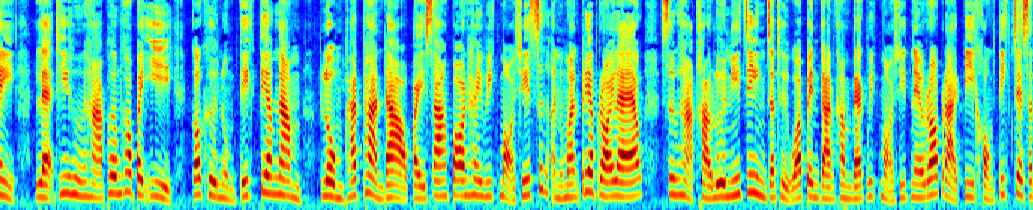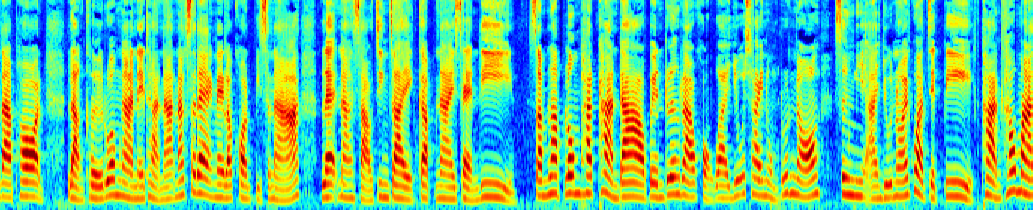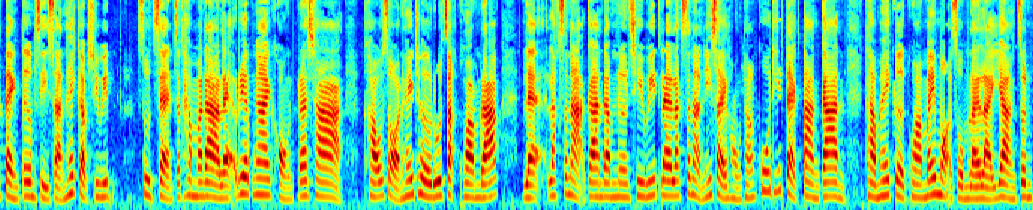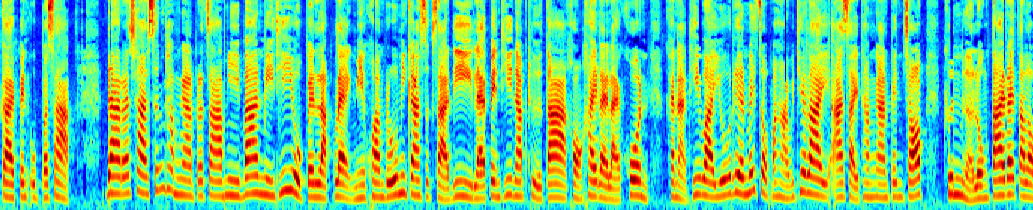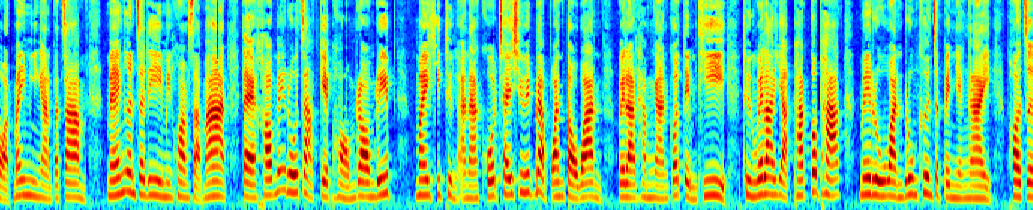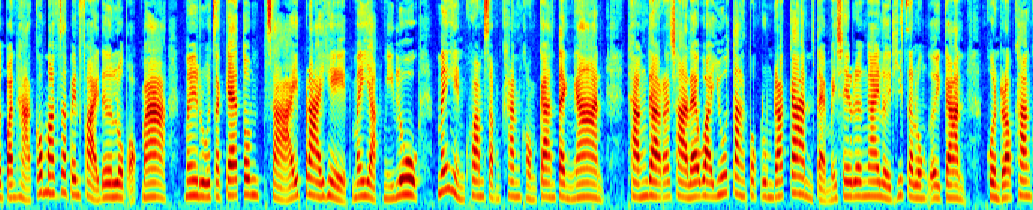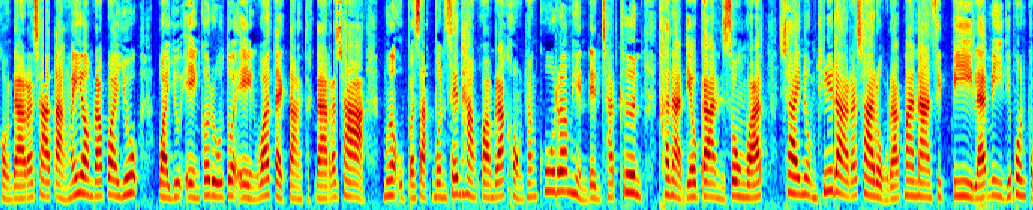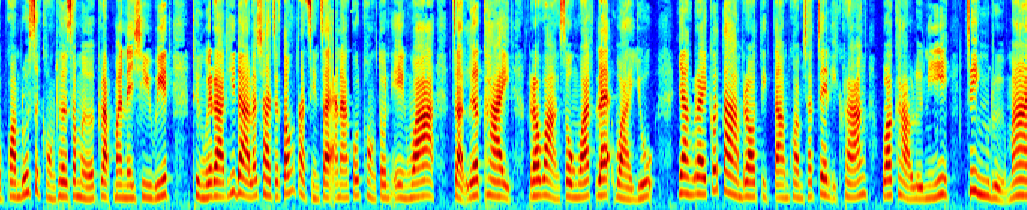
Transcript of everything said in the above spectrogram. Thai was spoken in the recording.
และที่ฮือฮาเพิ่มเข้าไปอีก ก็คือหนุ่มติ๊กเตรียมนำลมพัดผ่านดาวไปสร้างป้อนให้วิกหมอชิด ซึ่งอนุมัติเรียบร้อยแล้ว ซึ่งหากข่าวลือนี้จริง จะถือว่าเป็นการคัมแบ็กวิกหมอชิดในรอบหลายปีของติ๊กเจษฎาพรหลังเคยร่วมงานในฐานะนักแสดงในละครปริศนา และนางสาวจริงใจกับนายแสนดี สำหรับลมพัดผ่านดาวเป็นเรื่องราวของวายุชายหนุ่มรุ่นน้อง ซึ่งมีอายุน้อยกว่า 7 ปี ผ่านเข้ามาแต่งเติมสีสันให้กับชีวิต สุดแสนจะธรรมดาและเรียบง่ายของราชาเขาสอนให้เธอรู้จักความรัก และลักษณะการดำเนินชีวิตและลักษณะนิสัยของทั้งคู่ที่แตกต่างกันทำให้เกิดความไม่เหมาะสมหลาย ๆ อย่างจนกลายเป็นอุปสรรค ดาราชาซึ่งทำงานประจำมีบ้านมีที่อยู่เป็นหลักแหล่งมีความรู้มีการศึกษาดี และเป็นที่นับถือตาของใครหลาย ๆ คน ขณะที่วายุเรียนไม่จบมหาวิทยาลัย อาศัยทำงานเป็นจ็อบ ขึ้นเหนือลงใต้ได้ตลอดไม่มีงานประจำแม้เงินจะดีมีความสามารถ แต่เขาไม่รู้จักเก็บหอมรอมริบ ไม่คิดถึงอนาคตใช้ชีวิตแบบวันต่อวัน เวลาทำงานก็เต็มที่ ถึงเวลาอยากพักก็พัก ไม่รู้วันรุ่งขึ้นจะเป็นยังไง พอเจอปัญหาก็มักจะเป็นฝ่ายเดินหลบออกมา ไม่รู้จะแก้ต้นสายปลายเหตุ ไม่อยากมีลูก ไม่เห็นความสำคัญของการแต่งงาน ทั้งดาราชาและวายุต่างตกหลุมรักกัน แต่ไม่ใช่เรื่องง่ายเลยที่จะลงเอยกัน คนรอบข้างของดาราชาต่างไม่ยอมรับวายุ วายุเองก็รู้ตัวเองว่าแตกต่างจากดาราชา เมื่ออุปสรรคบนเส้นทางความรักของทั้งคู่เริ่มเห็นเด่นชัดขึ้น ขนาดเดียวกัน ทรงวัด ชายหนุ่มที่ดาราชาหลงรักมานาน 10 ปี และมีอิทธิพลกับความรู้สึกของเธอเสมอกลับมาในชีวิต ถึงเวลาที่ดาราชาจะต้องตัดสินใจอนาคตของตนเองว่า จะเลือกใคร ระหว่างทรงวัดและวายุ อย่างไรก็ตามรอติดตามความชัดเจนอีกครั้ง ว่าข่าวลือนี้จริงหรือไม่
